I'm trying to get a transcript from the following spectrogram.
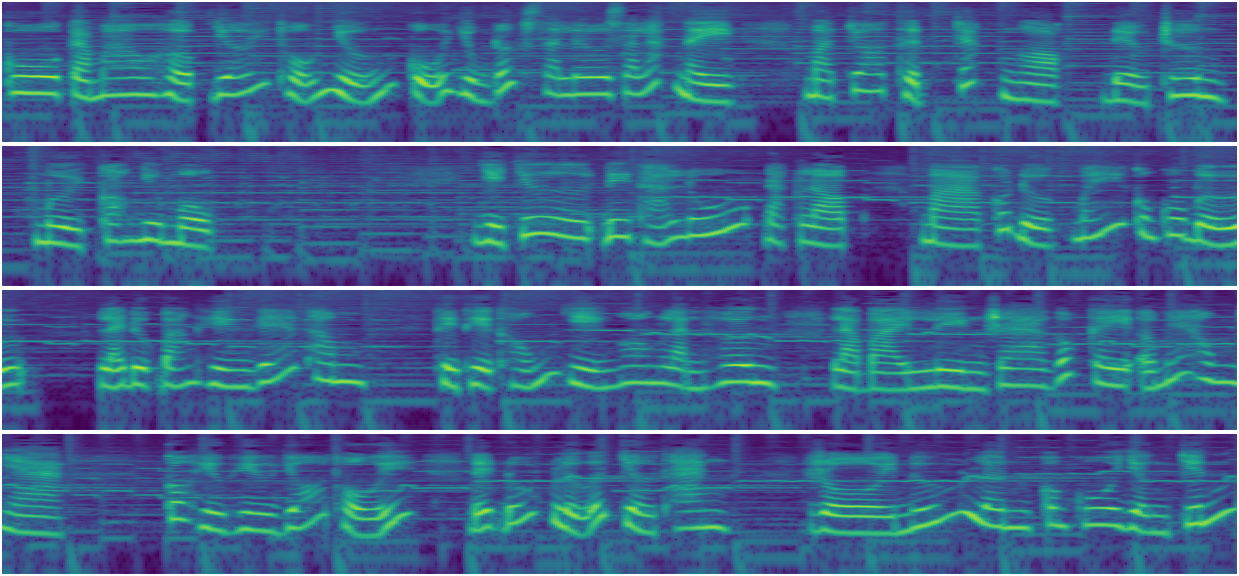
Cua Cà Mau hợp với thổ nhưỡng của vùng đất xa lơ xa lắc này mà cho thịt chắc ngọt đều trơn, 10 con như một. Vì chứ đi thả lú đặt lọp mà có được mấy con cua bự, lại được bạn hiền ghé thăm thì thiệt hổng gì ngon lành hơn là bài liền ra gốc cây ở mé hông nhà, có hiu hiu gió thổi để đốt lửa chờ than, rồi nướng lên con cua dần chín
